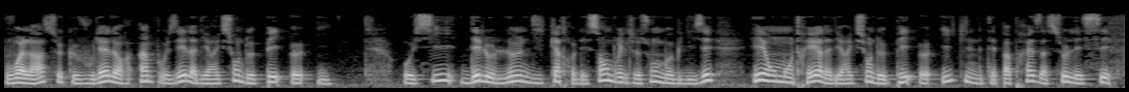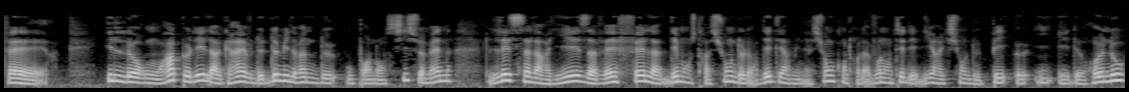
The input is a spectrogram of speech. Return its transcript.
voilà ce que voulait leur imposer la direction de PEI. Aussi, dès le lundi 4 décembre, ils se sont mobilisés et ont montré à la direction de PEI qu'ils n'étaient pas prêts à se laisser faire. Ils leur ont rappelé la grève de 2022 où pendant six semaines, les salariés avaient fait la démonstration de leur détermination contre la volonté des directions de PEI et de Renault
